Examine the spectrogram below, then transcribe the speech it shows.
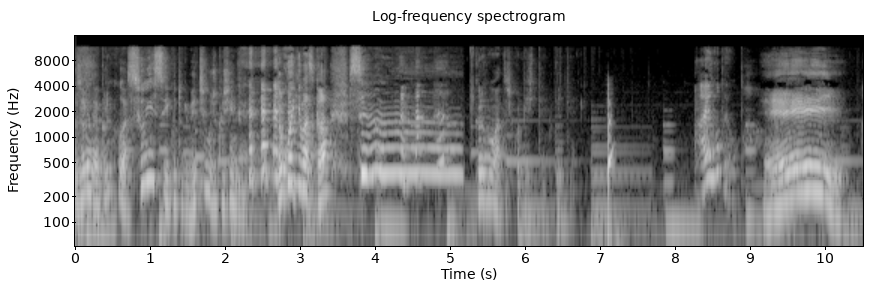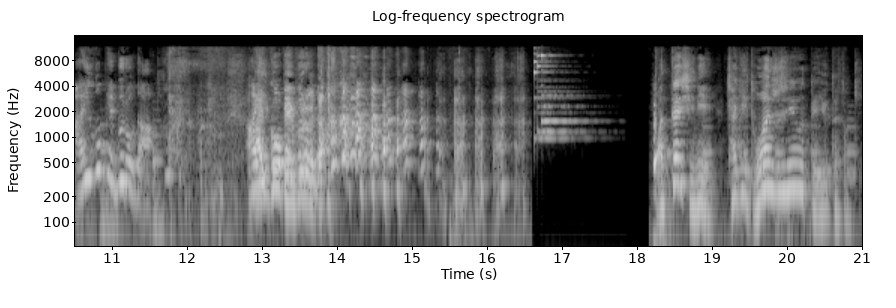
それねクリコがスイス行く時めっちゃ難しいね。どこ行きますか？スー。クリコが私コピー して見てアイゴペオパえいアイゴペブロだアイゴペブルだ私に「チャギ도와주세요」って言った時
